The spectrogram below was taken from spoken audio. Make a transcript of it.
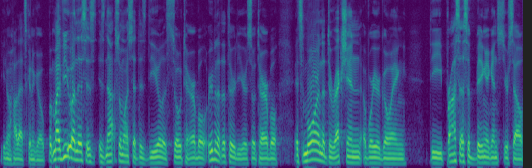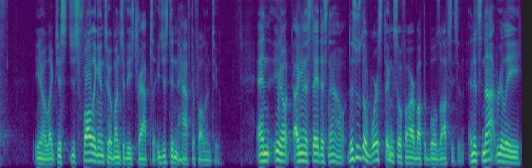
you know, how that's going to go. But my view on this is is not so much that this deal is so terrible, or even that the third year is so terrible. It's more in the direction of where you're going, the process of bidding against yourself. You know, like just just falling into a bunch of these traps that you just didn't have to fall into. And, you know, I'm going to say this now. This was the worst thing so far about the Bulls offseason. And it's not really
